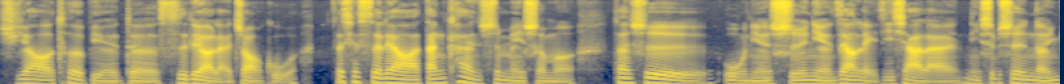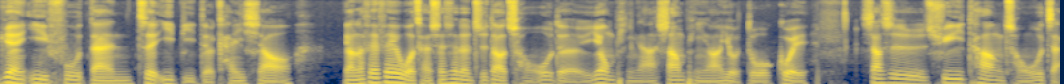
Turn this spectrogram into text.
需要特别的饲料来照顾。这些饲料啊，单看是没什么。但是五年、十年这样累积下来，你是不是能愿意负担这一笔的开销？养了菲菲，我才深深的知道宠物的用品啊、商品啊有多贵。像是去一趟宠物展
